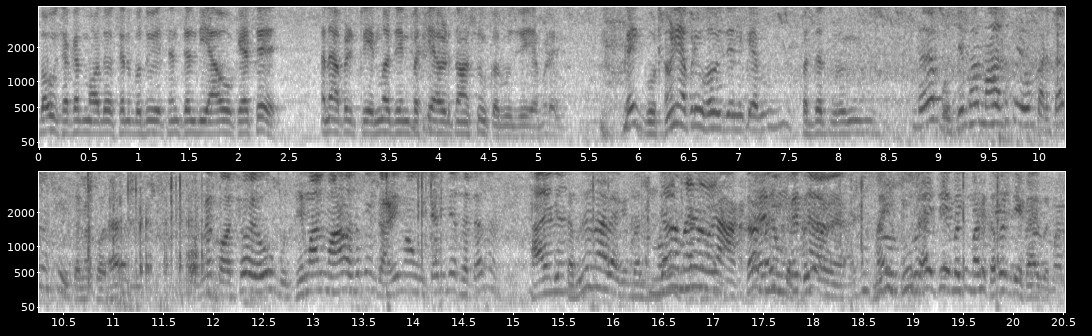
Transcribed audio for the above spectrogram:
બહુ સખત મોદો છે ને બધું એ છે ને જલ્દી આવો કે છે. અને આપણે ટ્રેનમાં જઈને પછી આવડે તો શું કરવું જોઈએ આપણે? કઈ ગોઠવણી આપણી હોવી જોઈએ ને કે પદ્ધતપૂર્વક? બુદ્ધિમાન માણસો તો એવું કરતા નથી તમે કહો તમે કહો છો એવું બુદ્ધિમાન માણસો કઈ ગાડીમાં ઊંચા નીચે થતા નથી? તમને ના લાગે? બધા મને આખા શું થાય છે એ બધું મને ખબર દેખાય બધું.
